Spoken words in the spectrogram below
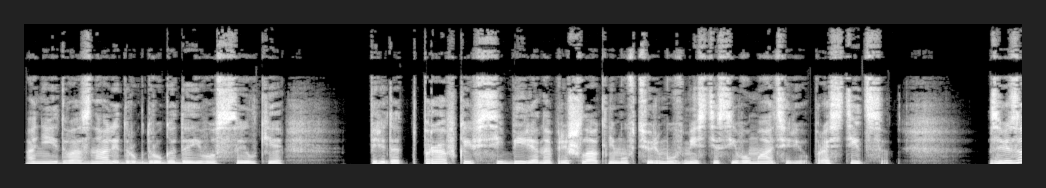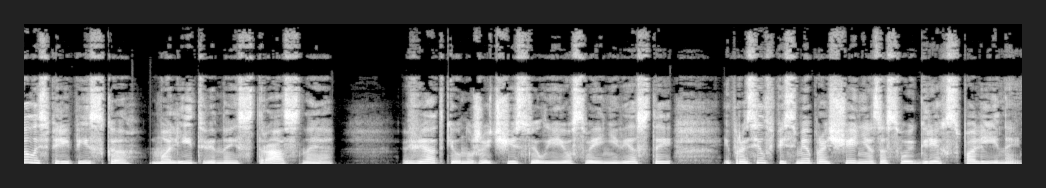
Они едва знали друг друга до его ссылки — Перед отправкой в Сибирь она пришла к нему в тюрьму вместе с его матерью, проститься. Завязалась переписка, молитвенная и страстная. В Вятке он уже числил ее своей невестой и просил в письме прощения за свой грех с Полиной.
